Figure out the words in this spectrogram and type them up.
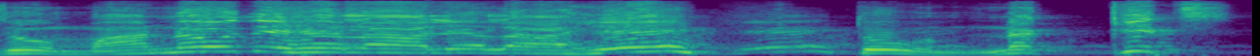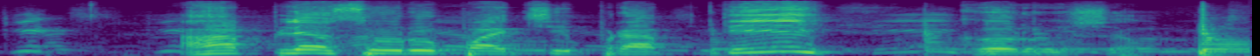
जो मानव देहाला आलेला आहे तो नक्कीच आपल्या स्वरूपाची प्राप्ती करू शकतो.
